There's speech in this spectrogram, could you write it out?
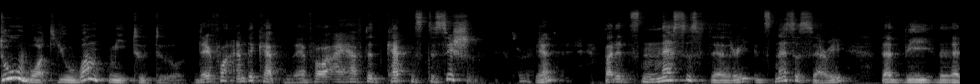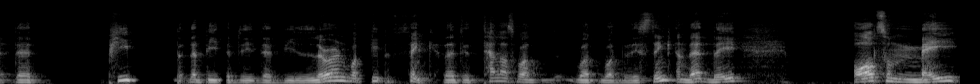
do what you want me to do. Therefore, I'm the captain. Therefore, I have the captain's decision. Right. Yeah. But it's necessary. It's necessary that we that that people that we, that we that we learn what people think that they tell us what what what they think and that they also may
